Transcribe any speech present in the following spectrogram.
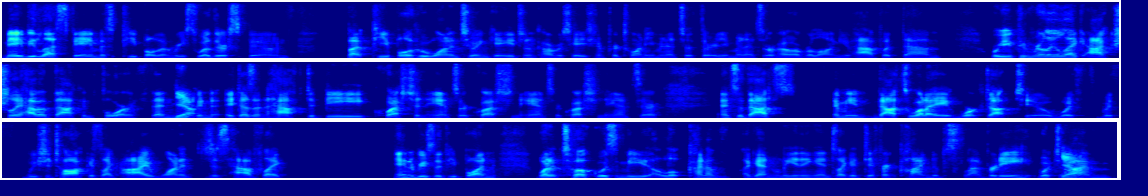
maybe less famous people than reese witherspoon but people who wanted to engage in a conversation for 20 minutes or 30 minutes or however long you have with them where you can really like actually have it back and forth and Yeah. you can it doesn't have to be question answer question answer question answer and so that's i mean that's what i worked up to with with we should talk is like i wanted to just have like interviews with people and what it took was me a little kind of again leaning into like a different kind of celebrity which Yeah. i'm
